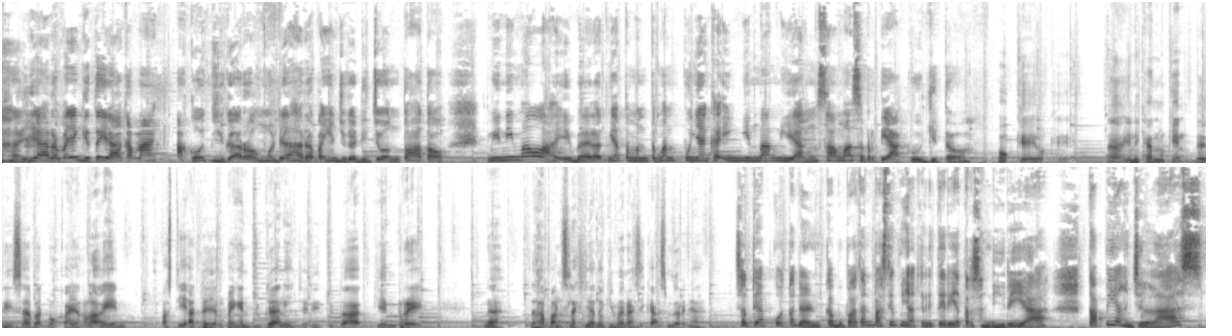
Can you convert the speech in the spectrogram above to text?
ya harapannya gitu ya, karena aku juga role model, harapannya juga dicontoh atau minimal lah ibaratnya teman-teman punya keinginan yang sama seperti aku gitu. Oke oke. Nah ini kan mungkin dari sahabat Moka yang lain pasti ada yang pengen juga nih jadi duta genre. Nah tahapan seleksinya tuh gimana sih kak sebenarnya? Setiap kota dan kabupaten pasti punya kriteria tersendiri ya. Tapi yang jelas,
